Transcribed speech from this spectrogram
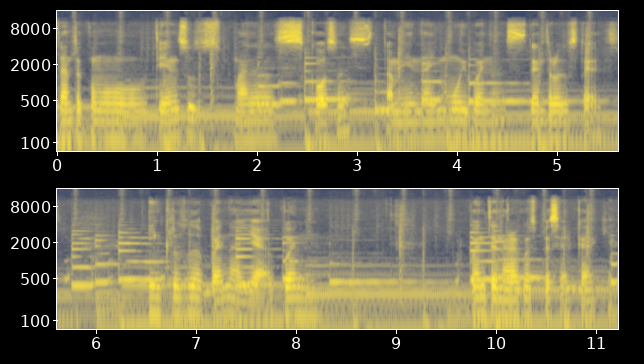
Tanto como tienen sus malas cosas, también hay muy buenas dentro de ustedes. Incluso la pueden hallar, pueden, pueden tener algo especial cada quien.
